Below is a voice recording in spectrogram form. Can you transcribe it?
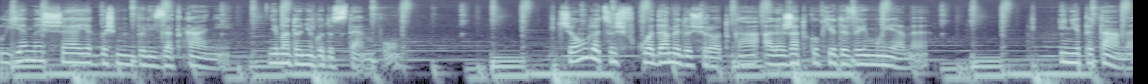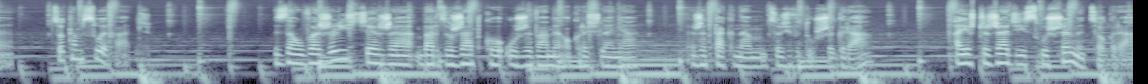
Czujemy się, jakbyśmy byli zatkani, nie ma do niego dostępu. Ciągle coś wkładamy do środka, ale rzadko kiedy wyjmujemy. I nie pytamy, co tam słychać. Zauważyliście, że bardzo rzadko używamy określenia, że tak nam coś w duszy gra, a jeszcze rzadziej słyszymy, co gra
